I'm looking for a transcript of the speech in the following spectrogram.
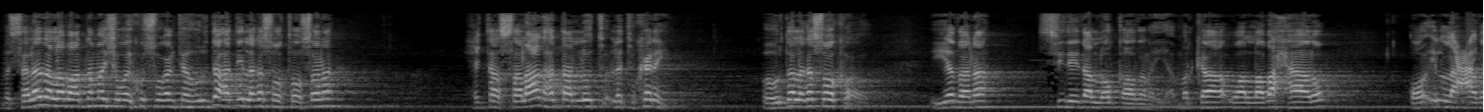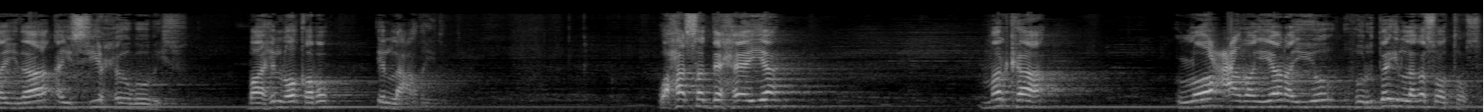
Masalada labaadna meesha way ku sugan hurdo haddii laga soo toosana xitaa salaad haddaan la tukanay oo hurdo laga soo kaco iyadana sideedaa loo qaadanaya. Marka waa laba xaalo oo in la cadaydaa ay sii xoogoobayso. Baahi loo qabo in la cadaydo. Waxaa saddexeeya marka loo cadayanayo hurdo in laga soo tooso.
